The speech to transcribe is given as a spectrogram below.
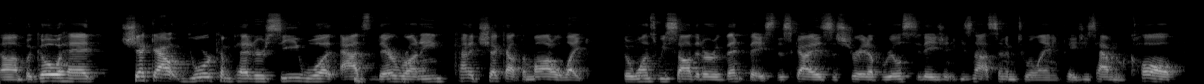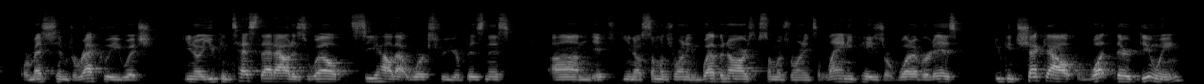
Um, but go ahead check out your competitors see what ads they're running kind of check out the model like the ones we saw that are event-based. This guy is a straight-up real estate agent. He's not sending him to a landing page. He's having him call or message him directly which you know you can test that out as well see how that works for your business. Um, if you know someone's running webinars if someone's running to landing pages or whatever it is you can check out what they're doing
